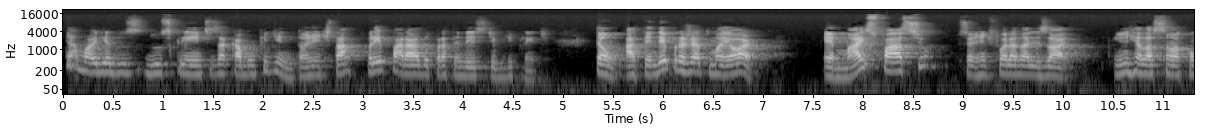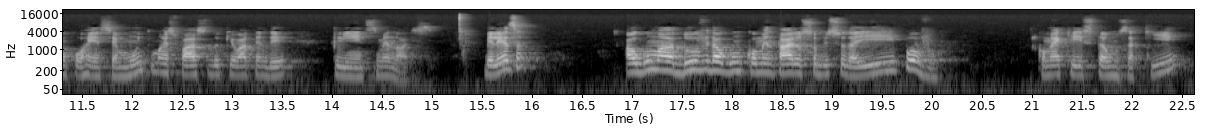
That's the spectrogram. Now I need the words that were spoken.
que a maioria dos, dos clientes acabam pedindo. Então a gente está preparado para atender esse tipo de cliente. Então, atender projeto maior é mais fácil, se a gente for analisar em relação à concorrência, é muito mais fácil do que eu atender clientes menores. Beleza? Alguma dúvida, algum comentário sobre isso daí, povo? Como é que estamos aqui?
